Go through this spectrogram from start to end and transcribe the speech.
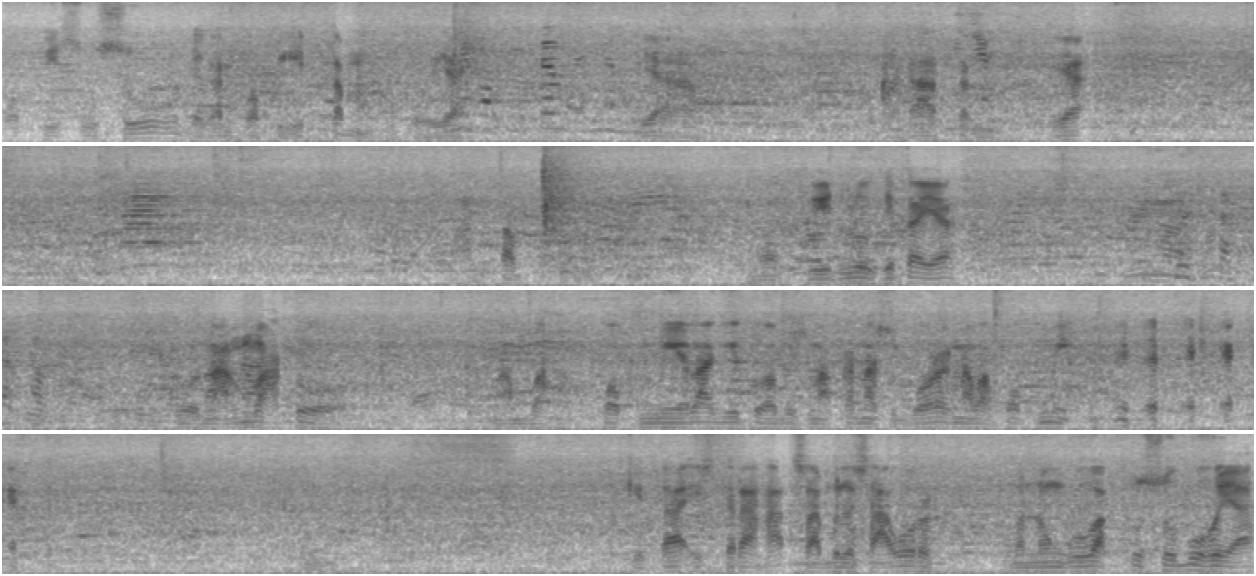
Kopi susu dengan kopi hitam tuh ya. Ya, datang ya. Mantap. Ngopi dulu kita ya. Tuh nambah tuh. Nambah pop mie lagi tuh habis makan nasi goreng nambah pop mie. kita istirahat sambil sahur menunggu waktu subuh ya.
